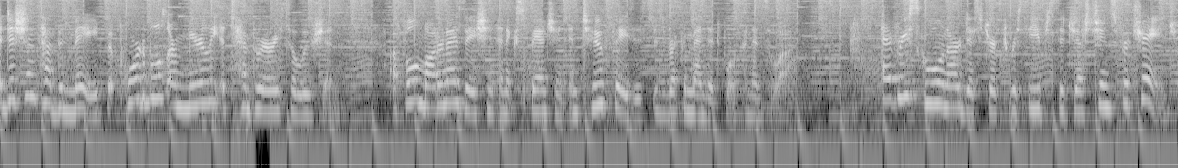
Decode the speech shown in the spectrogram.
Additions have been made, but portables are merely a temporary solution. A full modernization and expansion in two phases is recommended for Peninsula. Every school in our district received suggestions for change,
